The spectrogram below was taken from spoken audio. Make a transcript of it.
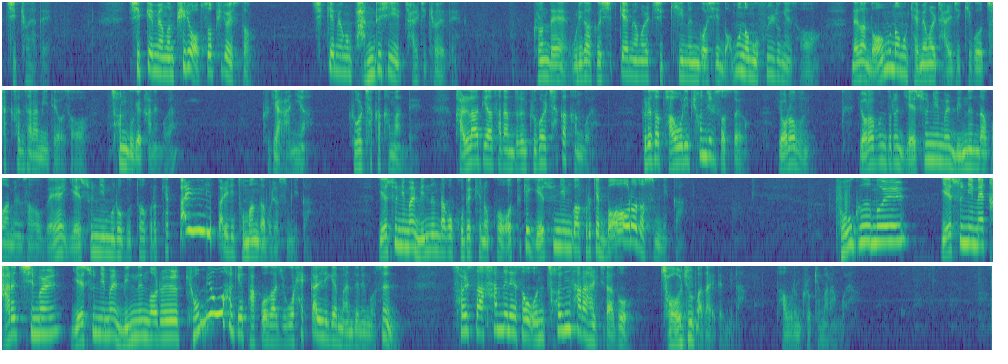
지켜야 돼. 십계명은 필요 없어 필요 있어. 십계명은 반드시 잘 지켜야 돼. 그런데 우리가 그 십계명을 지키는 것이 너무너무 훌륭해서 내가 너무너무 계명을 잘 지키고 착한 사람이 되어서 천국에 가는 거야? 그게 아니야. 그걸 착각하면 안 돼. 갈라디아 사람들은 그걸 착각한 거야. 그래서 바울이 편지를 썼어요. 여러분, 여러분들은 예수님을 믿는다고 하면서 왜 예수님으로부터 그렇게 빨리빨리 도망가 버렸습니까? 예수님을 믿는다고 고백해 놓고 어떻게 예수님과 그렇게 멀어졌습니까? 복음을 예수님의 가르침을 예수님을 믿는 것을 교묘하게 바꿔가지고 헷갈리게 만드는 것은 설사 하늘에서 온 천사라 할지라도 저주받아야 됩니다. 바울은 그렇게 말한 거야.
